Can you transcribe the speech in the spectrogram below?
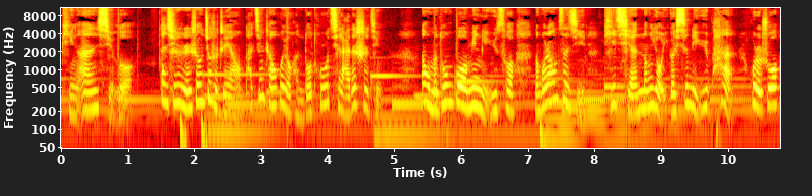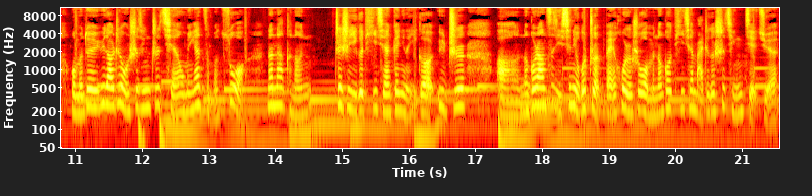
平安喜乐。但其实人生就是这样，它经常会有很多突如其来的事情。那我们通过命理预测，能够让自己提前能有一个心理预判，或者说我们对遇到这种事情之前，我们应该怎么做？那那可能这是一个提前给你的一个预知，呃，能够让自己心里有个准备，或者说我们能够提前把这个事情解决。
